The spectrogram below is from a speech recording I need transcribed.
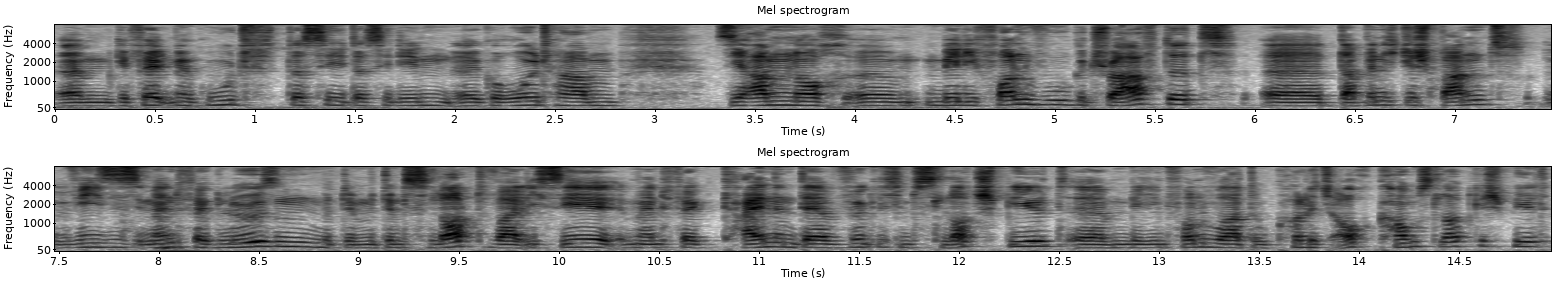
Ähm, gefällt mir gut, dass sie, dass sie den äh, geholt haben. Sie haben noch ähm, Melifonwu gedraftet. Äh, da bin ich gespannt, wie sie es im Endeffekt lösen mit dem, mit dem Slot, weil ich sehe im Endeffekt keinen, der wirklich im Slot spielt. Äh, Melifonwu hat im College auch kaum Slot gespielt.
